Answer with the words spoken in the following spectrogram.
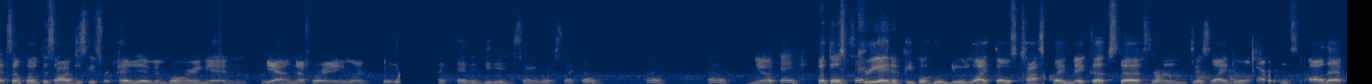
at some point this all just gets repetitive and boring and yeah, I'm not for it anymore. Like every video is the same. Where it's like, oh, oh, oh, Yeah. okay. But those Makes sense. creative people who do like those cosplay makeup stuff and just like doing art and all that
